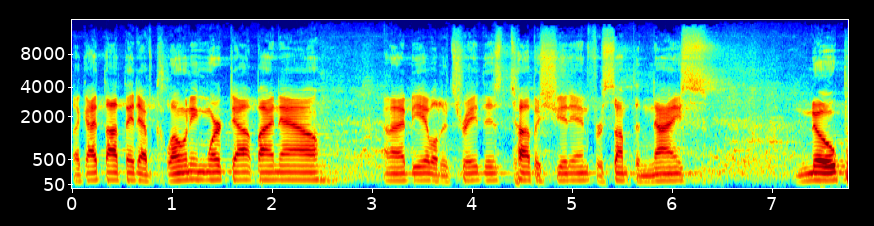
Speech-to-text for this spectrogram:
Like, I thought they'd have cloning worked out by now, and I'd be able to trade this tub of shit in for something nice. Nope.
